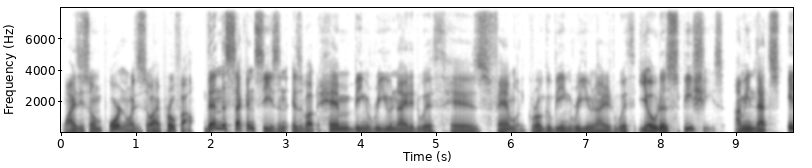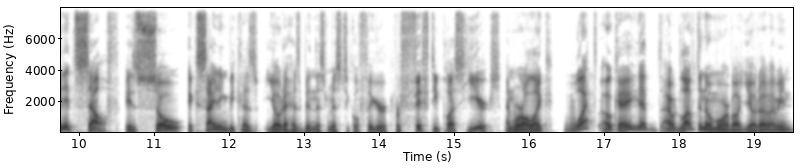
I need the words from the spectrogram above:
why is he so important? Why is he so high profile? Then the second season is about him being reunited with his family, Grogu being reunited with Yoda's species. I mean, that's in itself is so exciting because Yoda has been this mystical figure for 50 plus years. And we're all like, what? Okay, yeah, I would love to know more about Yoda. I mean,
